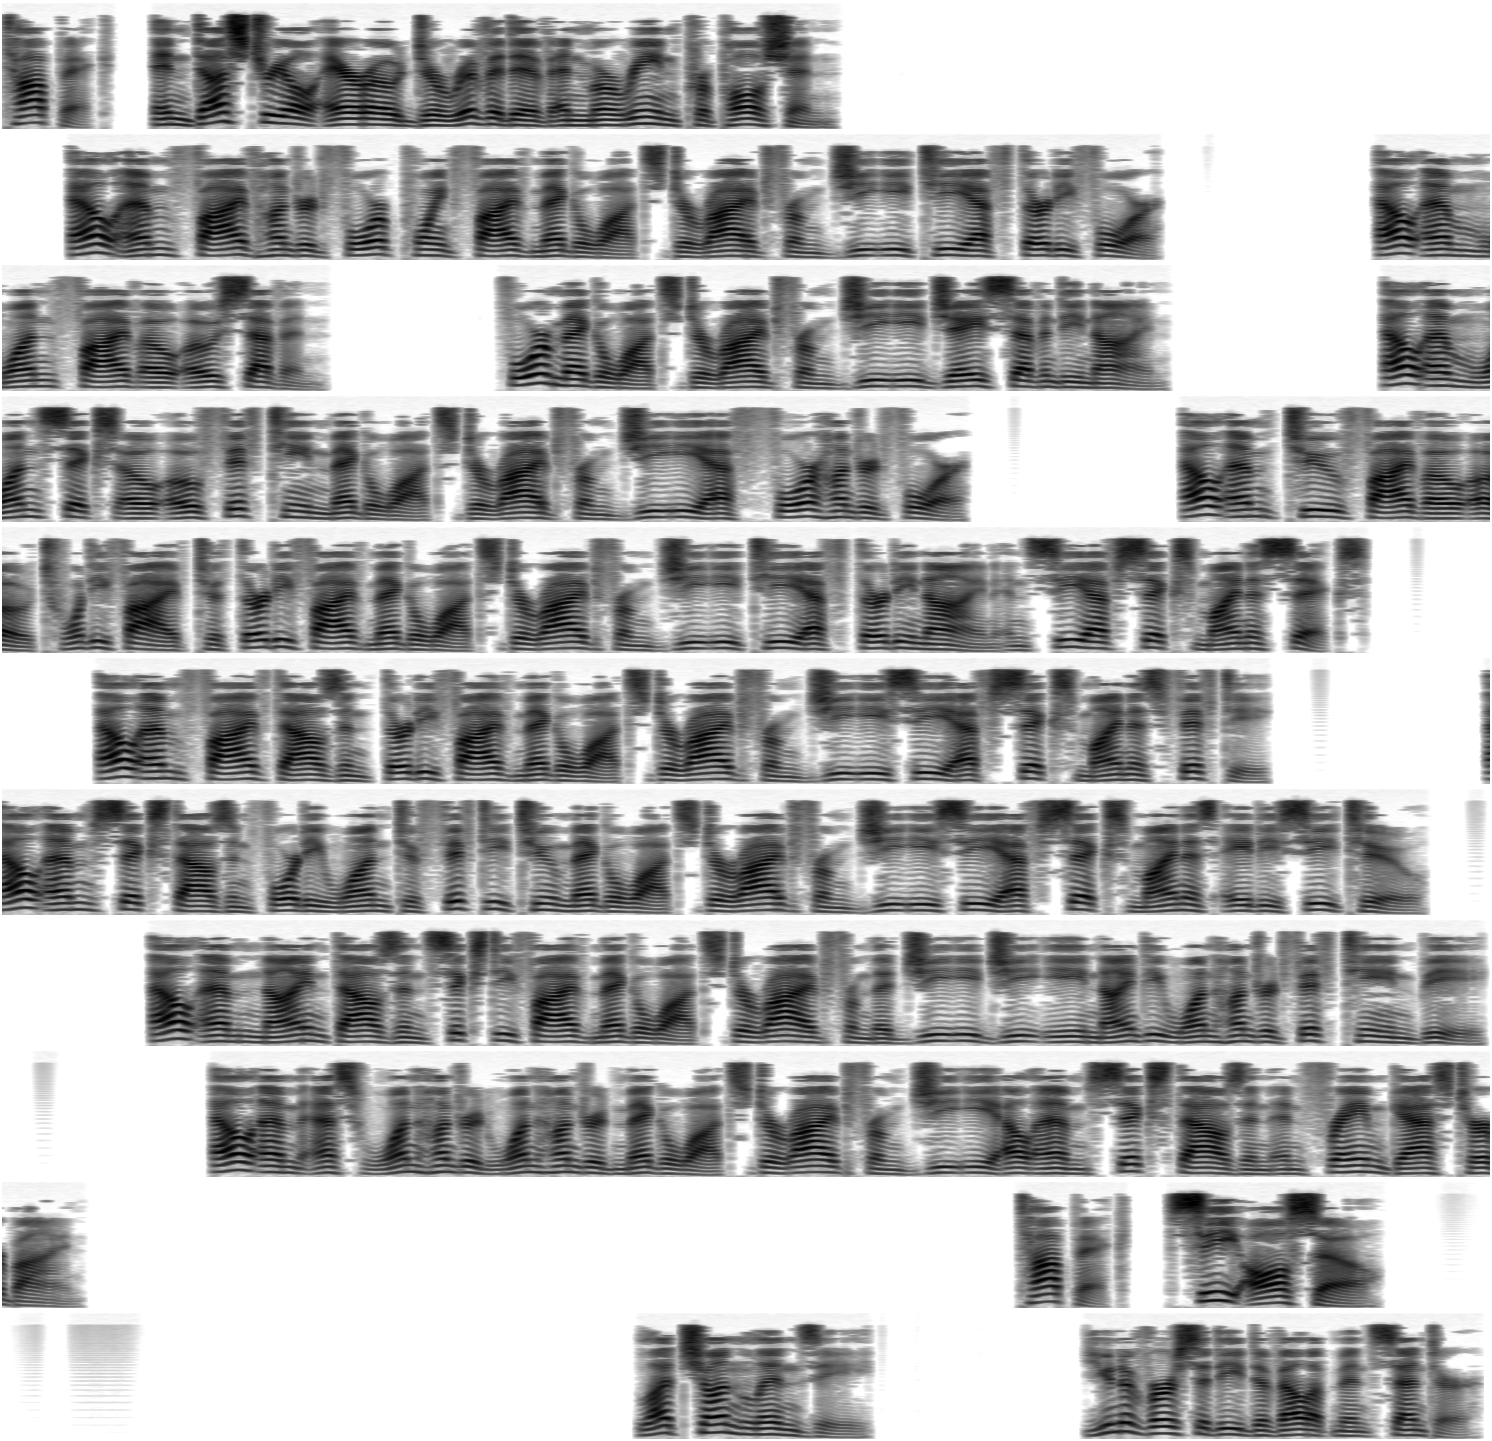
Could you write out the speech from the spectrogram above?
Topic: Industrial aero derivative and marine propulsion. LM 504.5 MW derived from GETF 34 LM 15007 4 MW derived from GEJ79 LM16000 15 MW derived from GEF 404 LM2500 25 to 35 MW derived from GETF 39 and CF6-6 LM5000 35 MW derived from GECF 6-50 LM 6041 to 52 megawatts derived from GECF 6-80C2 LM 9065 megawatts derived from the GEGE 9115B LMS 100 100 megawatts derived from GELM 6000 and frame gas turbine. Topic. See also La Chun Lindsay University Development Center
